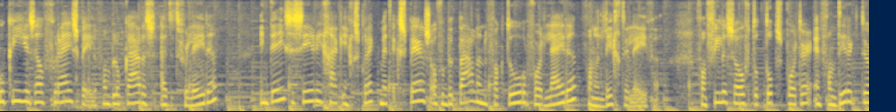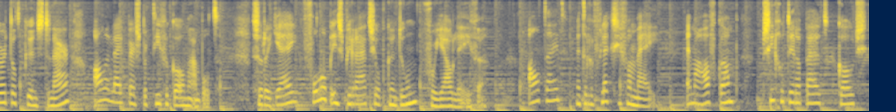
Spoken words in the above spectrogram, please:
Hoe kun je jezelf vrij spelen van blokkades uit het verleden? In deze serie ga ik in gesprek met experts over bepalende factoren voor het leiden van een lichter leven. Van filosoof tot topsporter en van directeur tot kunstenaar, allerlei perspectieven komen aan bod. Zodat jij volop inspiratie op kunt doen voor jouw leven. Altijd met de reflectie van mij, Emma Hafkamp, psychotherapeut, coach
